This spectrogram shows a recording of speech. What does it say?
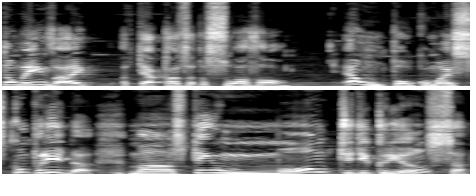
Também vai até a casa da sua avó. É um pouco mais comprida, mas tem um monte de criança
